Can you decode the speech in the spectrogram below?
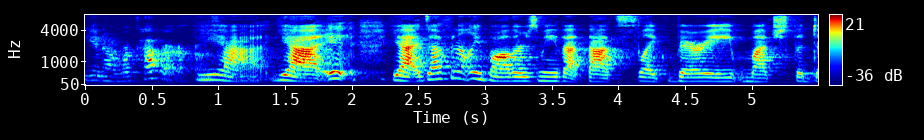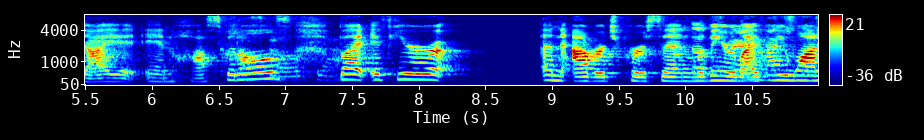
you know, recover. From Yeah, yeah, it yeah, it definitely bothers me that that's like very much the diet in hospitals. Hospitals, yeah. But if you're an average person living your life, much you want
